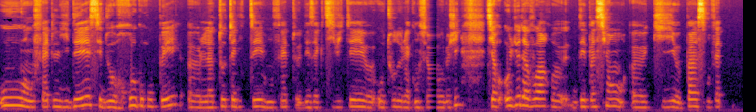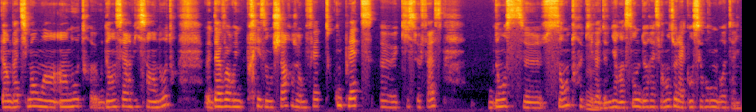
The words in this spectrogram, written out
où en fait l'idée c'est de regrouper euh, la totalité en fait des activités autour de la cancérologie, c'est-à-dire au lieu d'avoir des patients qui passent en fait d'un bâtiment ou à un autre ou d'un service à un autre, d'avoir une prise en charge en fait complète qui se fasse dans ce centre qui va mmh. devenir un centre de référence de la cancéro en Bretagne.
